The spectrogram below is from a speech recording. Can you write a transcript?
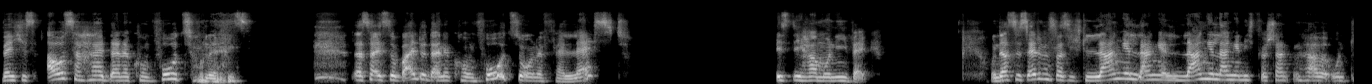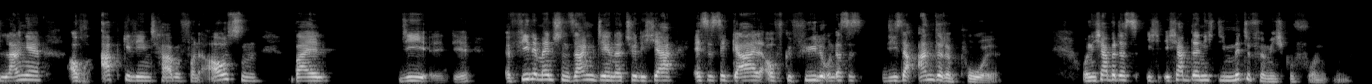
welches außerhalb deiner Komfortzone ist? Das heißt, sobald du deine Komfortzone verlässt, ist die Harmonie weg. Und das ist etwas, was ich lange, lange, lange, lange nicht verstanden habe und lange auch abgelehnt habe von außen, weil die, die viele Menschen sagen dir natürlich, ja, es ist egal auf Gefühle und das ist dieser andere Pol. Und ich habe das, ich, ich habe da nicht die Mitte für mich gefunden.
